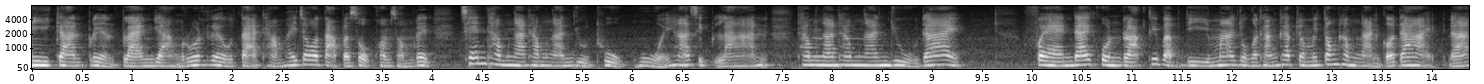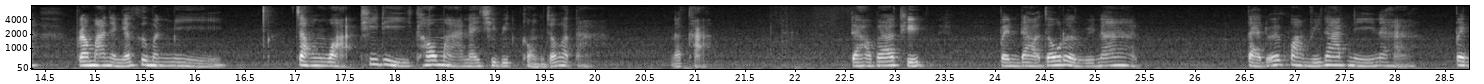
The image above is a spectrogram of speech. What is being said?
มีการเปลี่ยนแปลงอย่างรวดเร็ว แต่ทำให้เจ้าตาประสบความสำเร็จ เช่นทำงานทำงานอยู่ถูกหวย 50 ล้านทำงานทำงานอยู่ได้แฟนได้คนรักที่แบบดีมากจนกระทั่งแทบจะไม่ต้องทำงานก็ได้นะ ประมาณอย่างนี้คือมันมีจังหวะที่ดีเข้ามาในชีวิตของเจ้าตา นะคะ ดาวพระอาทิตย์เป็นดาวเจ้าเรือนวินาศแต่ด้วยความวินาศนี้นะคะเป็น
